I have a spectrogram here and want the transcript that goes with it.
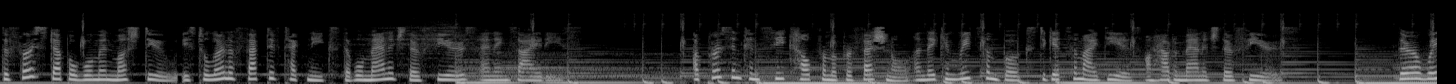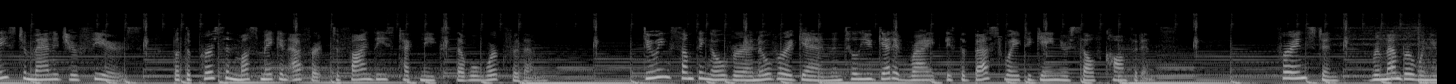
The first step a woman must do is to learn effective techniques that will manage their fears and anxieties. A person can seek help from a professional and they can read some books to get some ideas on how to manage their fears. There are ways to manage your fears, but the person must make an effort to find these techniques that will work for them. Doing something over and over again until you get it right is the best way to gain your self-confidence. For instance, remember when you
